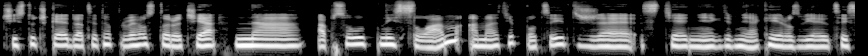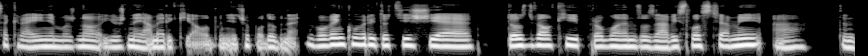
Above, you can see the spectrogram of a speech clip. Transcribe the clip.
čistučké 21. storočia na absolútny slam a máte pocit, že ste niekde v nejakej rozvíjajúcej sa krajine, možno Južnej Ameriky alebo niečo podobné. Vo Vancouveri totiž je dosť veľký problém so závislosťami a ten,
